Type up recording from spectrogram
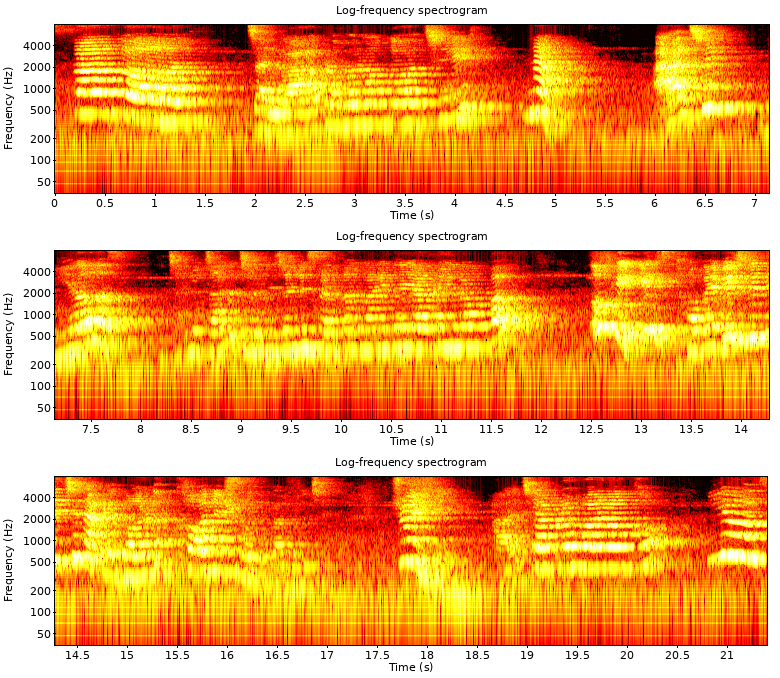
સર્કલ ચાલો આ વર્ણ ક છે? ના. આ છે? યસ. ચાલો ચાલો, જલ્દી જલ્દી સર્કલ કરી દઈએ આપણે એના ઉપર. ઓકે કિડ્સ હવે એવી જ રીતે છે ને, આપણે વર્ણ ખ ને શોધવાનું છે. જોઈએ આ છે આપણો વર્ણ ખ યસ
